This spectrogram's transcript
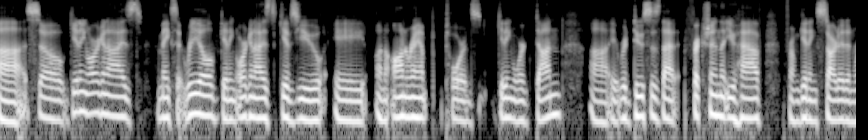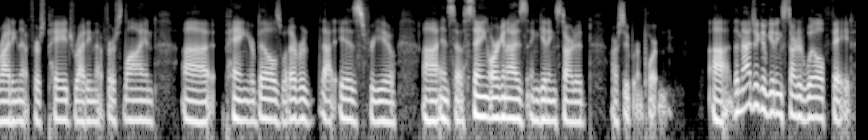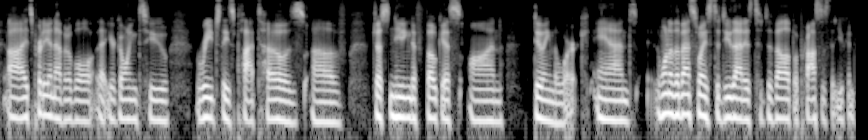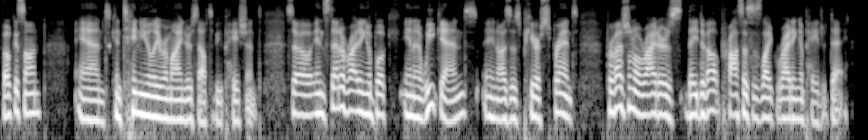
Uh, so, getting organized makes it real. Getting organized gives you a an on ramp towards getting work done. Uh, it reduces that friction that you have from getting started and writing that first page, writing that first line, uh, paying your bills, whatever that is for you. Uh, and so staying organized and getting started are super important. Uh, the magic of getting started will fade. Uh, it's pretty inevitable that you're going to reach these plateaus of just needing to focus on doing the work. And one of the best ways to do that is to develop a process that you can focus on and continually remind yourself to be patient. So instead of writing a book in a weekend, you know, as this pure sprint, professional writers they develop processes like writing a page a day.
